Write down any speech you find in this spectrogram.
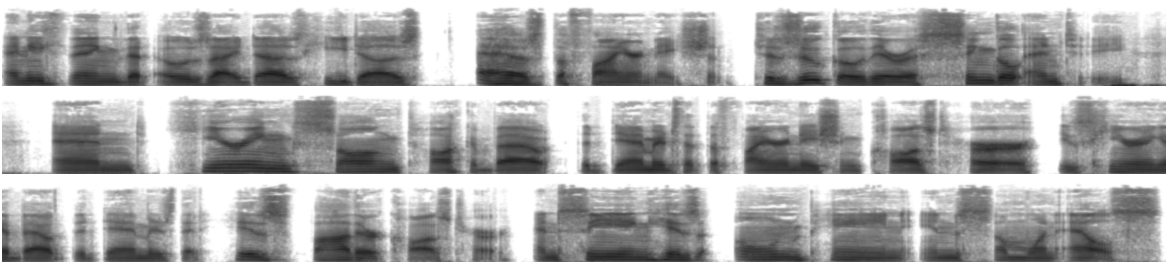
anything that Ozai does, he does as the Fire Nation. To Zuko, they're a single entity. And hearing Song talk about the damage that the Fire Nation caused her is hearing about the damage that his father caused her and seeing his own pain in someone else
